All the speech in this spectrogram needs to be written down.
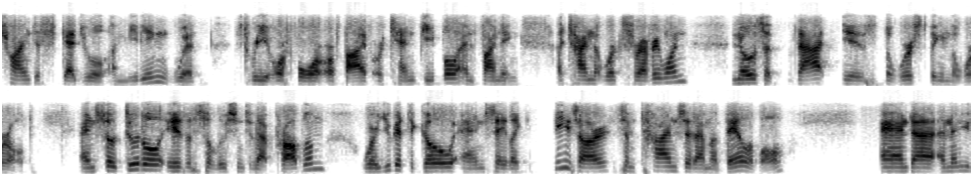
trying to schedule a meeting with three or four or five or ten people and finding a time that works for everyone knows that that is the worst thing in the world. And so Doodle is a solution to that problem where you get to go and say like, these are some times that I'm available And, uh, and then you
